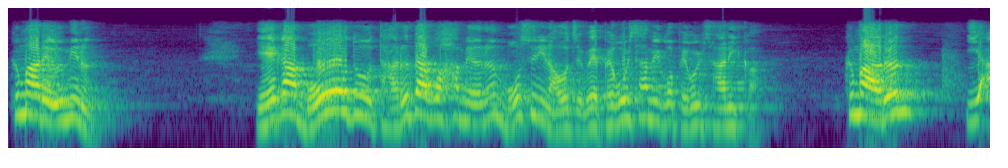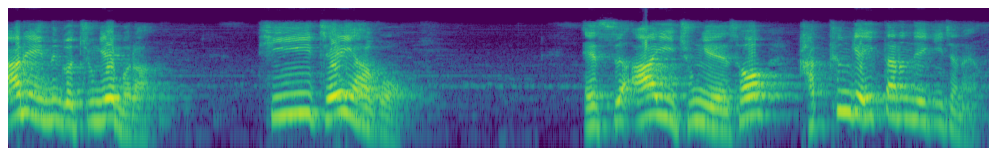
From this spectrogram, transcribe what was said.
그 말의 의미는 얘가 모두 다르다고 하면은 모순이 나오죠. 왜? 153이고 154니까. 그 말은 이 안에 있는 것 중에 뭐라? TJ하고 SI 중에서 같은 게 있다는 얘기잖아요.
